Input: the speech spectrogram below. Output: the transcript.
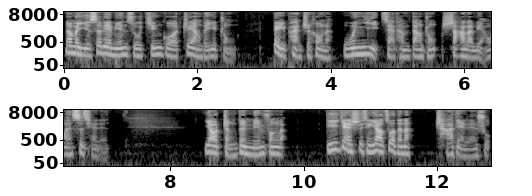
那么以色列民族经过这样的一种背叛之后呢，瘟疫在他们当中杀了两万四千人，要整顿民风了。第一件事情要做的呢，查点人数，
